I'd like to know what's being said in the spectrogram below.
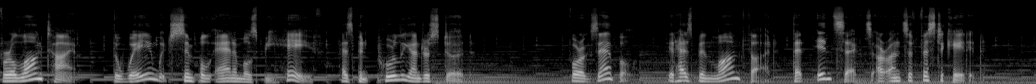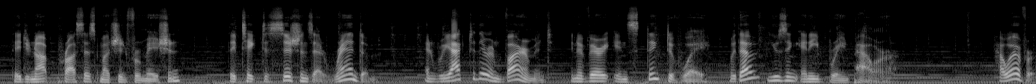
For a long time, the way in which simple animals behave has been poorly understood. For example, it has been long thought that insects are unsophisticated. They do not process much information, they take decisions at random, and react to their environment in a very instinctive way without using any brain power. However,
